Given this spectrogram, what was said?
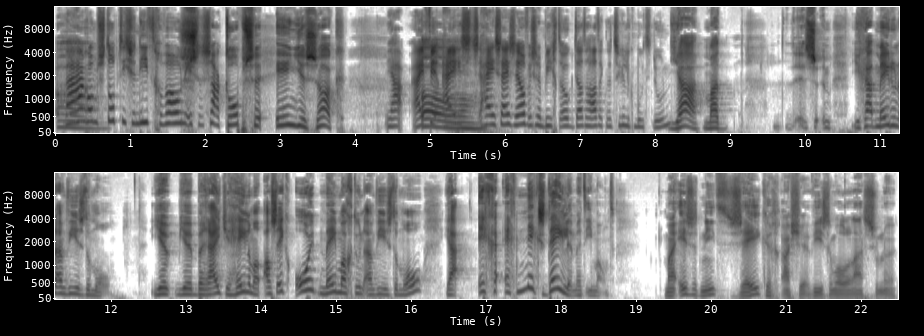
Oh. Waarom stopt hij ze niet gewoon in zijn zak? Top ze in je zak. Ja, hij, Oh. hij, hij zei zelf in zijn biecht ook, dat had ik natuurlijk moeten doen. Ja, maar je gaat meedoen aan Wie is de Mol. Je, je bereidt je helemaal... Als ik ooit mee mag doen aan Wie is de Mol... Ja, ik ga echt niks delen met iemand. Maar is het niet, zeker als je Wie is de Mol de laatste seizoenen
